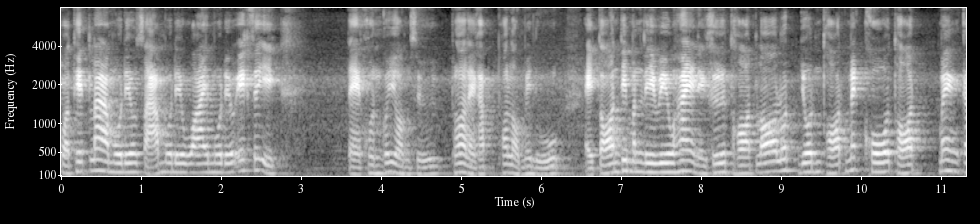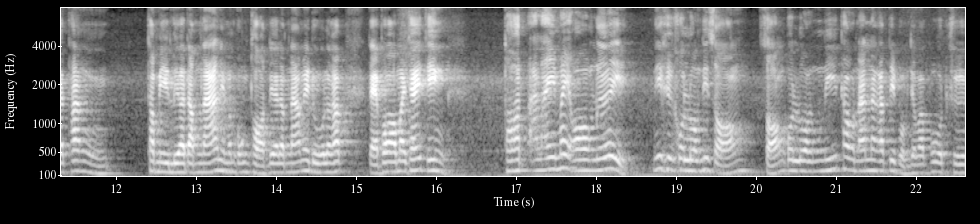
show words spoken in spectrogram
กว่าเทสลาโมเดล 3 โมเดล Y โมเดล X ซะอีก แต่คนก็ยอมซื้อเพราะอะไรครับ เพราะเราไม่รู้ ไอตอนที่มันรีวิวให้เนี่ยคือ ถอดล้อรถยนต์ถอดแมคโครถอดแม่งกระทั่งถ้ามีเรือดำน้ำเนี่ยมันคงถอดเรือดำน้ำให้ดูแล้วครับ แต่พอเอามาใช้จริง ถอดอะไรไม่ออกเลย นี่คือคนรวมที่สองสองคนรวมนี้เท่านั้นนะครับ ที่ผมจะมาพูดคือ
